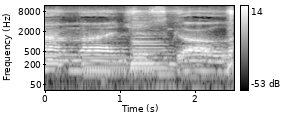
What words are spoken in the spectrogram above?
I might just go.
